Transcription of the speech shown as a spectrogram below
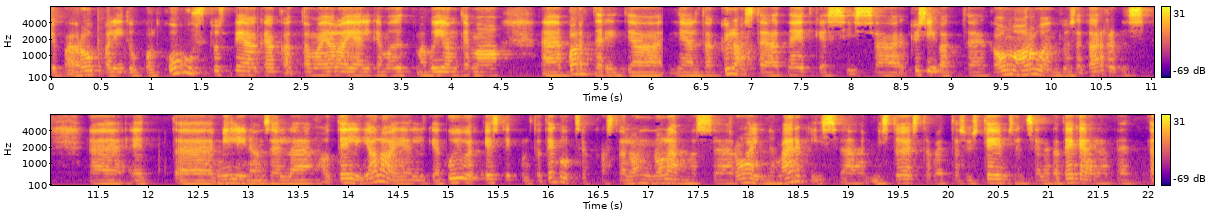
juba Euroopa Liidu poolt kohustus peagi hakata oma jalajälge mõõtma või on tema äh, partnerid ja nii-öelda külastajad need, kes siis küsivad ka oma aruandluse tarvis, äh, et Äh, milline on selle hotelli jalajälg ja kuivõrd kestlikult ta tegutseb, kas tal on olemas äh, roheline märgis, äh, mis tõestab, et ta süsteemselt sellega tegeleb, et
